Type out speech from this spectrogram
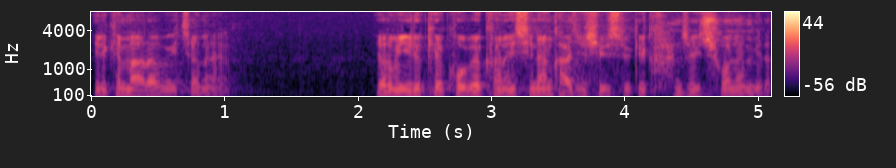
이렇게 말하고 있잖아요. 여러분 이렇게 고백하는 신앙 가지실 수 있게 간절히 축원합니다.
